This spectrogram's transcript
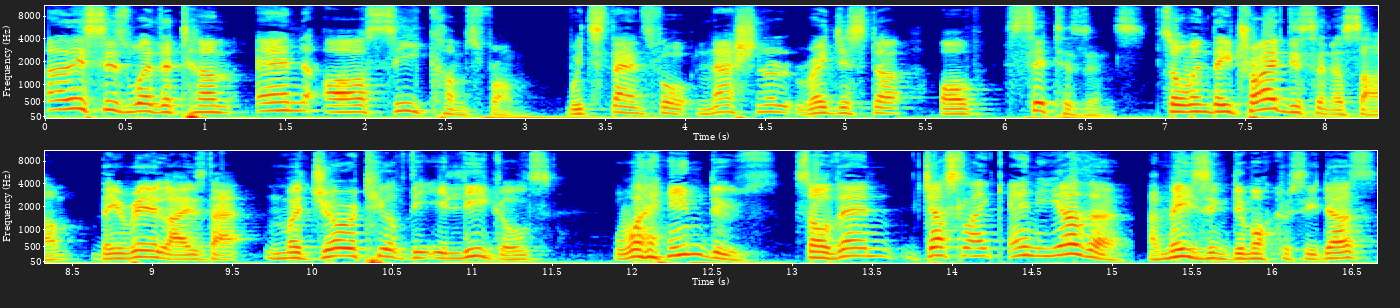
Now this is where the term NRC comes from, which stands for National Register of Citizens. So when they tried this in Assam, they realized that majority of the illegals were Hindus. So then, just like any other amazing democracy does,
